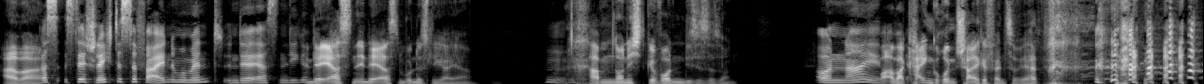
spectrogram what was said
aber. Was ist der schlechteste Verein im Moment in der ersten Liga? In der ersten, in der ersten Bundesliga, ja. Hm. Haben noch nicht gewonnen diese Saison. Oh nein. War aber kein Grund, Schalke-Fan zu werden.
